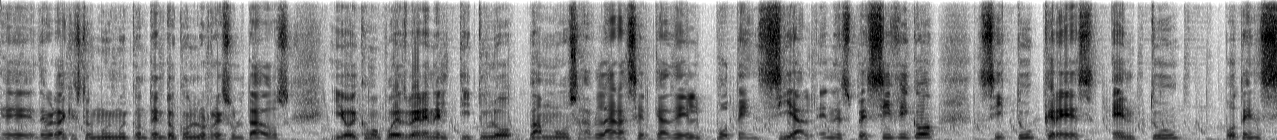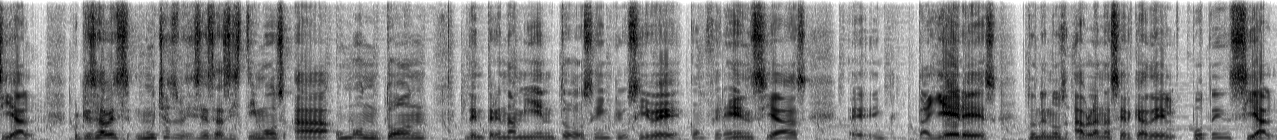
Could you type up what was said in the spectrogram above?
eh, de verdad que estoy muy muy contento con los resultados. Y hoy como puedes ver en el título vamos a hablar acerca del potencial. En específico, si tú crees en tu potencial. Porque sabes, muchas veces asistimos a un montón de entrenamientos e inclusive conferencias, eh, talleres, donde nos hablan acerca del potencial,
